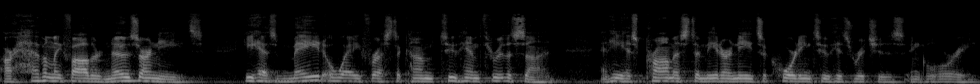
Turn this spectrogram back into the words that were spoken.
Our Heavenly Father knows our needs. He has made a way for us to come to Him through the Son, and He has promised to meet our needs according to His riches and glory.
